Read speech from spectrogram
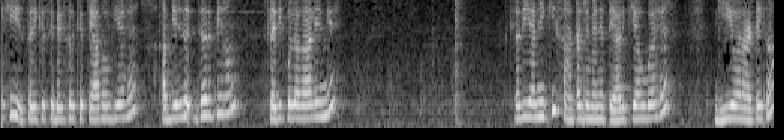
देखिए, इस तरीके से बेल करके तैयार हो गया है। अब ये इधर भी हम स्लरी को लगा लेंगे। स्लरी यानी कि सांटा जो मैंने तैयार किया हुआ है, घी और आटे का,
